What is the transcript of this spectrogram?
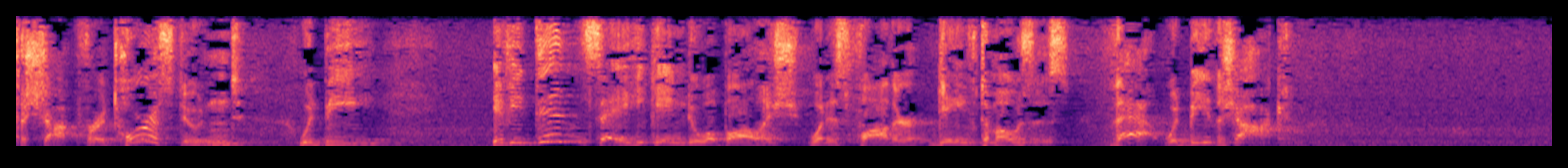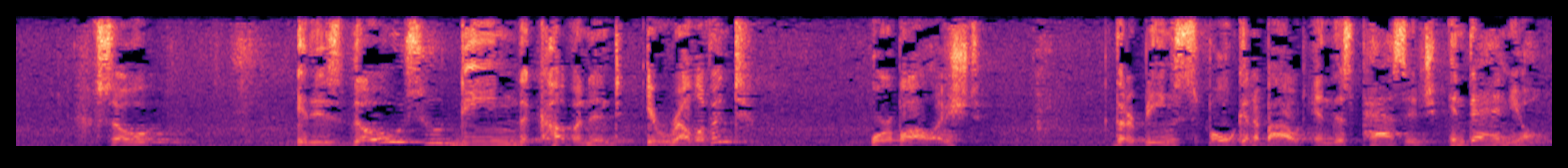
The shock for a Torah student would be if he did say he came to abolish what his father gave to Moses. That would be the shock. So, it is those who deem the covenant irrelevant or abolished that are being spoken about in this passage in Daniel.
